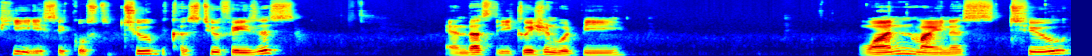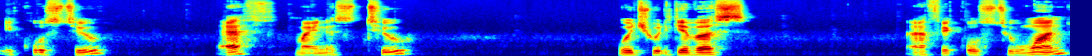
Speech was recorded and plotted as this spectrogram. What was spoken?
P is equals to 2 because two phases, and thus the equation would be 1 minus 2 equals to F minus 2, which would give us F equals to 1,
